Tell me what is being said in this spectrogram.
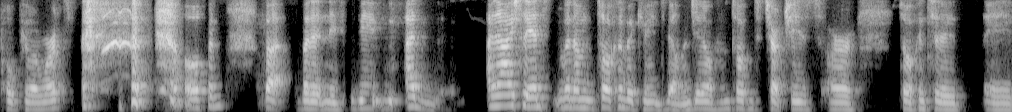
popular word often, but but it needs to be. I, and actually, when I'm talking about community development, you know, if I'm talking to churches or talking to uh,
